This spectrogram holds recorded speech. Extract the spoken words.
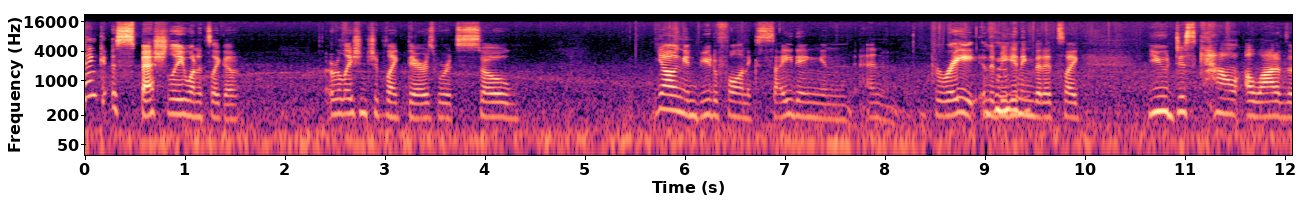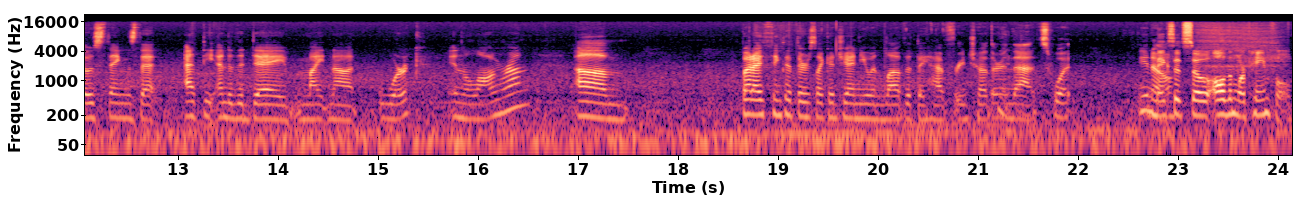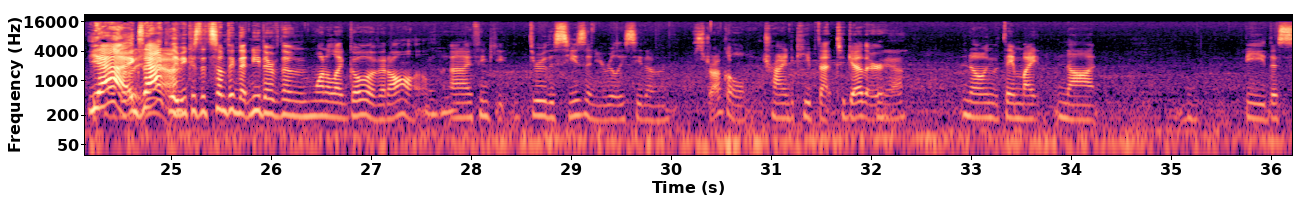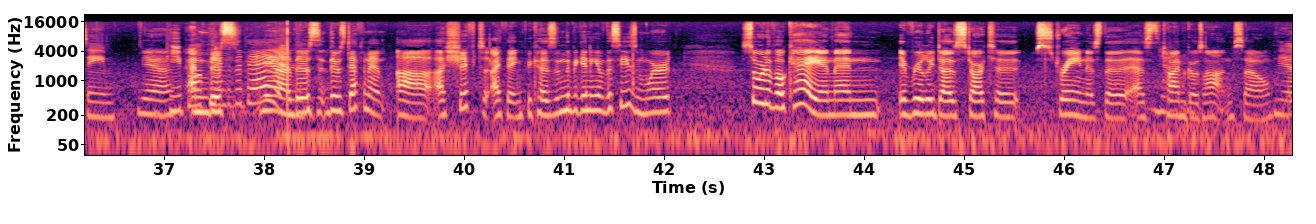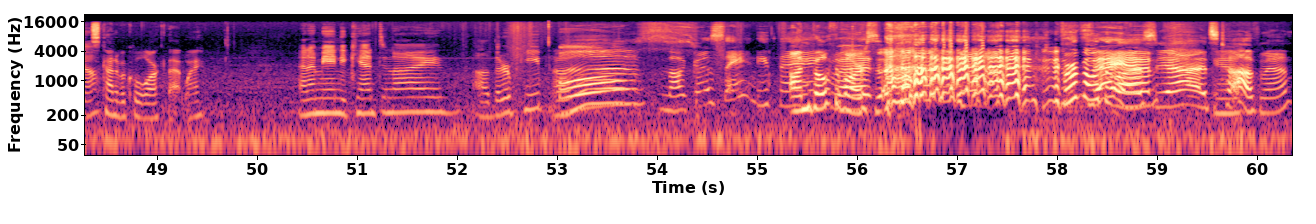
think especially when it's like a a relationship like theirs where it's so young and beautiful and exciting and and great in the beginning that it's like you discount a lot of those things that at the end of the day might not work in the long run. Um, but I think that there's like a genuine love that they have for each other, and that's what you know Makes it so all the more painful. yeah, exactly, yeah. because it's something that neither of them want to let go of at all. And I think you, through the season, you really see them struggle trying to keep that together, Yeah. knowing that they might not be the same Yeah, people at the end of the day, yeah, and- there's there's definite uh, a shift I think because in the beginning of the season we're sort of okay, and then it really does start to strain as the as time goes on. So Yeah. it's kind of a cool arc that way. And I mean, you can't deny other people. Uh, not gonna say anything. On both of ours, for both of us, yeah, it's Yeah. tough, man.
